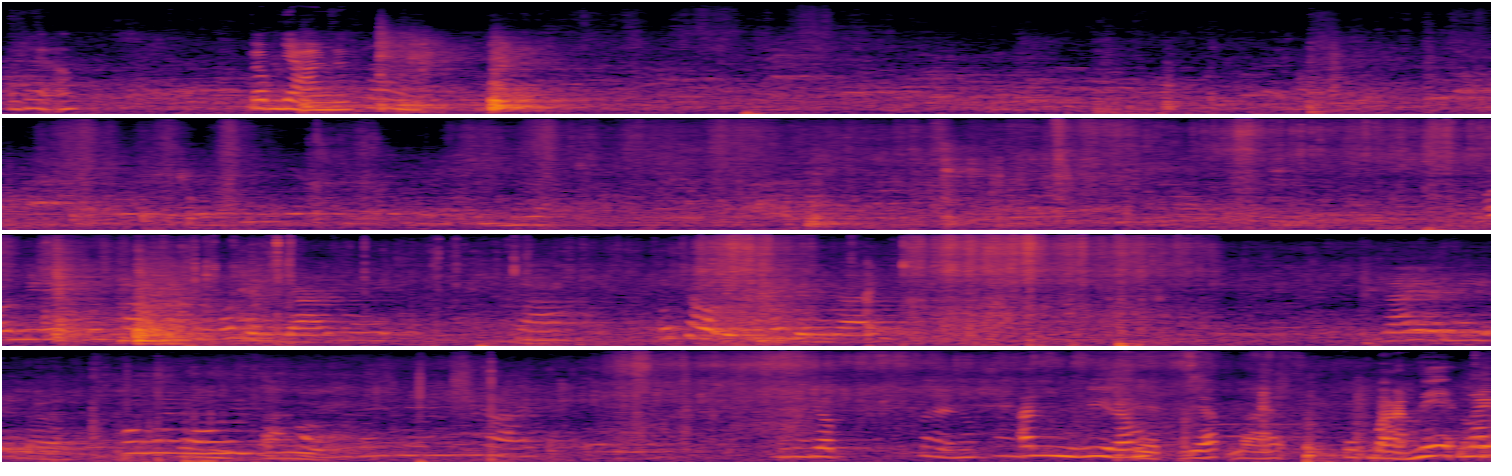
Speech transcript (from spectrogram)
ก็ได้เอากับยางเด้อค่ะ อันนี้ แล้วเสร็จเรียบร้อยจากบาทนี้ไม่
